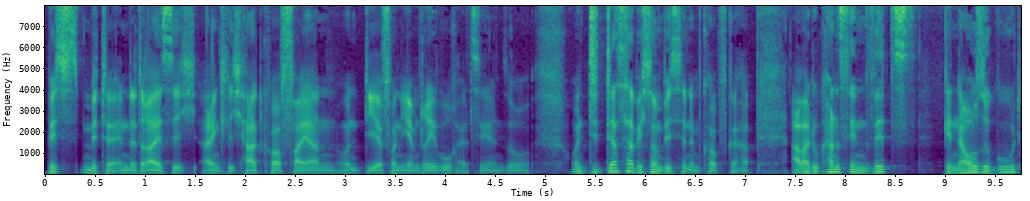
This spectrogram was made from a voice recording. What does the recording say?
bis Mitte, Ende 30 eigentlich Hardcore feiern und dir von ihrem Drehbuch erzählen. So. Und das habe ich so ein bisschen im Kopf gehabt. Aber du kannst den Witz genauso gut.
